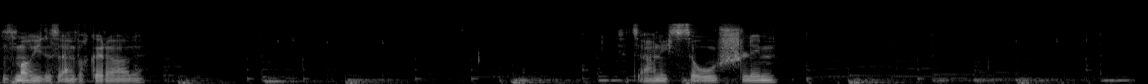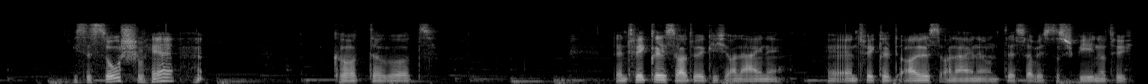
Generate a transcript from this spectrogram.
Sonst mache ich das einfach gerade. Jetzt auch nicht so schlimm. Ist es so schwer? Gott, oh Gott. Der Entwickler ist halt wirklich alleine. Er entwickelt alles alleine und deshalb ist das Spiel natürlich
